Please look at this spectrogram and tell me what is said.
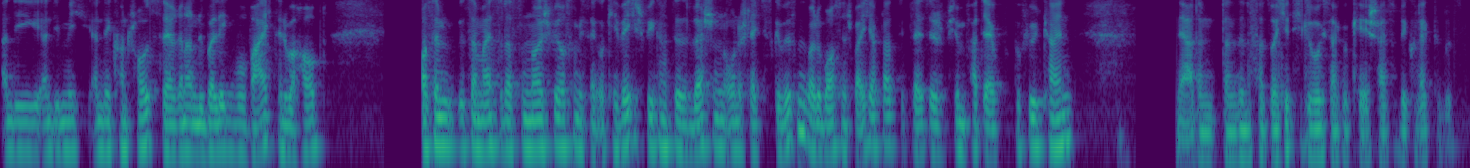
an die, an die mich, an den Controls zu erinnern und überlegen, wo war ich denn überhaupt? Außerdem ist dann meist so, dass ein neues Spiel rauskommt, ich denke, okay, welches Spiel kannst du jetzt löschen ohne schlechtes Gewissen, weil du brauchst den Speicherplatz, die PlayStation 5 hat ja gefühlt keinen. Ja, dann, dann sind es halt solche Titel, wo ich sage, okay, scheiß auf die Collectibles.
